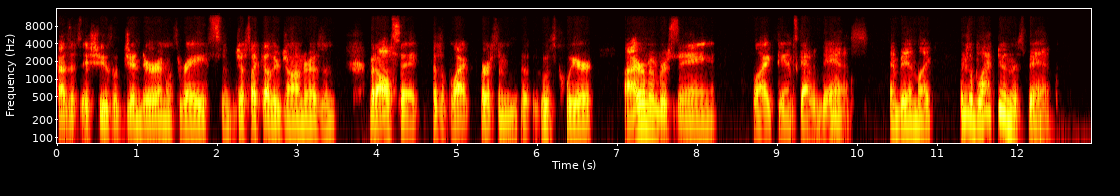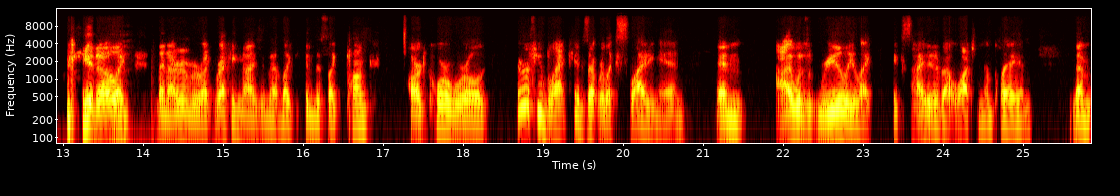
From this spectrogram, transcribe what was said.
has its issues with gender and with race and just like other genres and but i'll say as a black person who's queer i remember seeing like dance gavin dance and being like there's a black dude in this band. You know like and i remember like recognizing that like in this like punk hardcore world there were a few black kids that were like sliding in. And i was really like excited about watching them play and them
